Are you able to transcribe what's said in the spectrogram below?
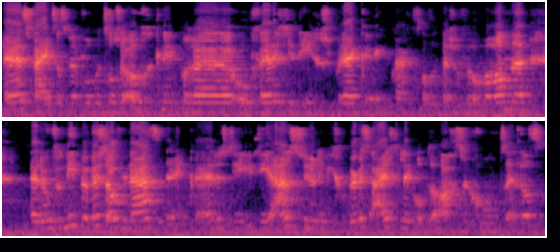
het feit dat we bijvoorbeeld onze ogen knipperen of dat je in gesprek, ik maak het altijd best wel veel op mijn handen, daar hoef ik niet en dat,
